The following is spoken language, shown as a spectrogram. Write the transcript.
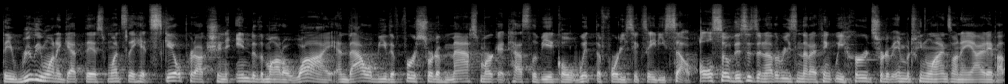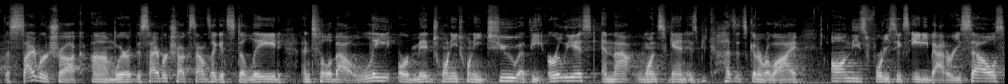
they really want to get this once they hit scale production into the Model Y, and that will be the first sort of mass market Tesla vehicle with the 4680 cell. Also, this is another reason that I think we heard sort of in between lines on AI about the Cybertruck, um, where the Cybertruck sounds like it's delayed until about late or mid 2022 at the earliest, and that once again is because it's going to rely on these 4680 battery cells.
